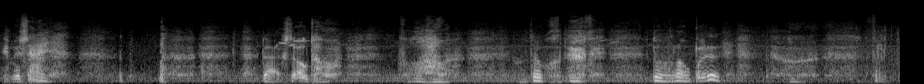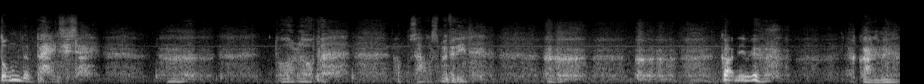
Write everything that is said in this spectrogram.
In mijn zij. Daar is de auto. Volhouden. Wat er ook gebeurt. Doorlopen. Verdomde pijn hij. Doorlopen. Anders halen ze me erin. Kan niet meer. Kan niet meer.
